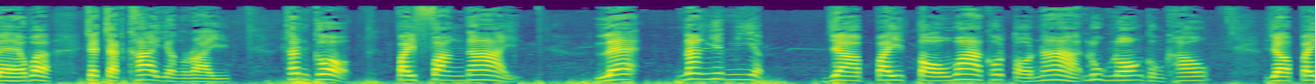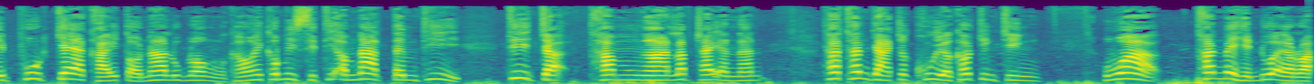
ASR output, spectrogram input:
แลว่าจะจัดค่ายอย่างไร ท่านก็ไปฟังได้ และนั่งเงียบๆ อย่าไปต่อว่าเขาต่อหน้าลูกน้องของเขา อย่าไปพูดแก้ไขต่อหน้าลูกน้องของเขา ให้เขามีสิทธิอำนาจเต็มที่ที่จะทำงานรับใช้อันนั้น ถ้าท่านอยากจะคุยกับเขาจริง ๆ ว่าท่านไม่เห็นด้วยอะไร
